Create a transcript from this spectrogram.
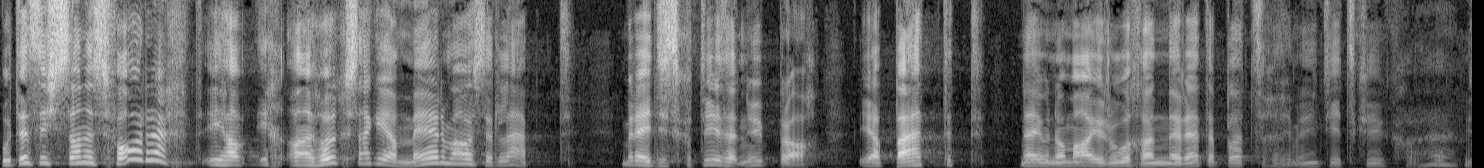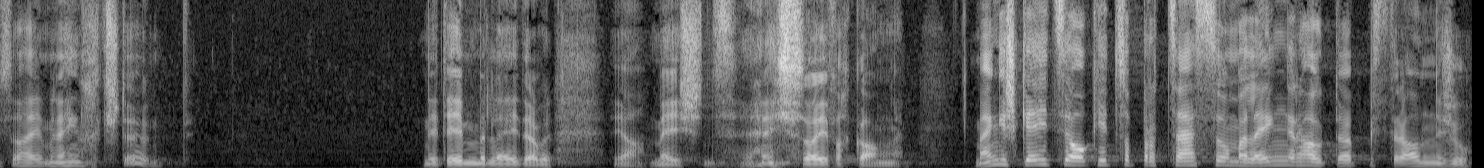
und das ist so ein Vorrecht. Ich, habe, ich kann wirklich sagen, ich habe mehrmals erlebt. Wir haben diskutiert, es hat nichts gebracht. Ich habe gebetet, nein, und nochmal in Ruhe können reden, plötzlich habe ich nicht das Gefühl gehabt, wieso haben wir eigentlich gestürmt? Nicht immer leider, aber ja, meistens. ist es so einfach gegangen. Manchmal gibt es ja auch so Prozesse, wo man länger halt etwas dran ist. Und,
